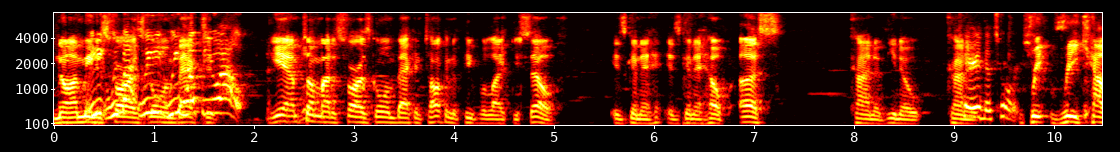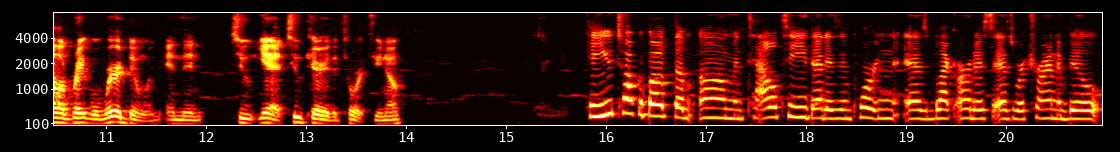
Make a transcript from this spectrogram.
No, I mean We, as far got- as we, going we back help to you out. yeah, I'm talking about as far as going back and talking to people like yourself is gonna is gonna help us kind of you know kind Carry of the torch. re- recalibrate what we're doing, and then to yeah to carry the torch. You know, Can you talk about the um, mentality that is important as Black artists as we're trying to build,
